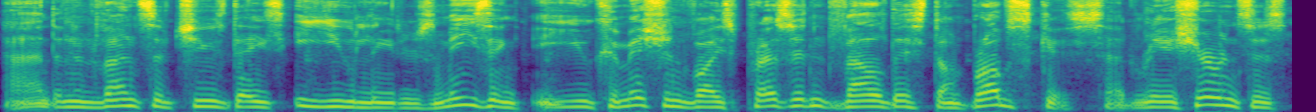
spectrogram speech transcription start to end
and in advance of Tuesday's EU leaders' meeting, EU Commission Vice President Valdis Dombrovskis had reassurances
